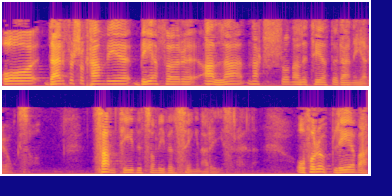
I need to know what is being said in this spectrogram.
Och därför så kan vi be för alla nationaliteter där nere också. Samtidigt som vi välsignar Israel. Och får uppleva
